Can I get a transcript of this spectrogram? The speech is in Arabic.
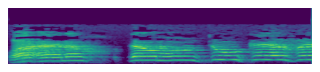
وأنا اخترتك فاستمع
